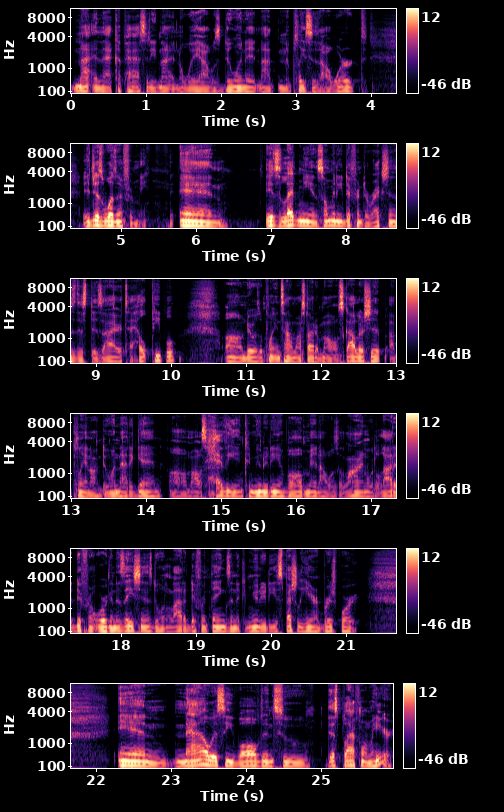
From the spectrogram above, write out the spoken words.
Not in that capacity, not in the way I was doing it, not in the places I worked. It just wasn't for me. And it's led me in so many different directions this desire to help people. Um, there was a point in time i started my own scholarship. I plan on doing that again. Um, i was heavy in community involvement. I was aligned with a lot of different organizations doing a lot of different things in the community especially here in bridgeport. And now it's evolved into this platform here.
